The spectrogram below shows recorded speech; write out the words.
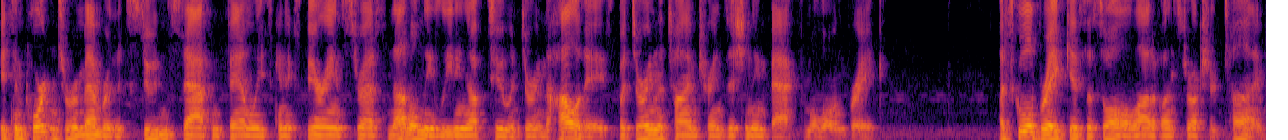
It's important to remember that students, staff, and families can experience stress not only leading up to and during the holidays, but during the time transitioning back from a long break. A school break gives us all a lot of unstructured time,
